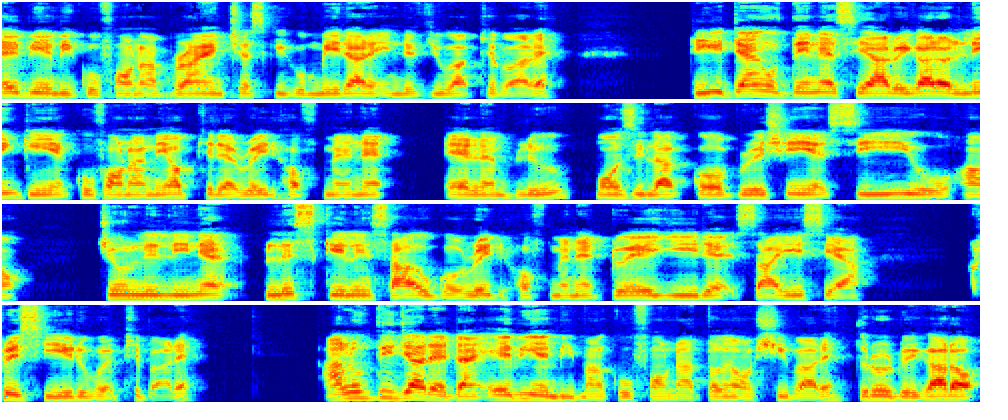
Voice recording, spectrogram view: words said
Airbnb co-founder Brian Chesky ကိုမေးထားတဲ့ interview ကဖြစ်ပါတယ်။ဒီအတန်းကိုသင်တဲ့ဆရာတွေကတော့ LinkedIn ရဲ့ co-founder နှစ်ယောက်ဖြစ်တဲ့ Reid Hoffman နဲ့ Alan Blue Mozilla Corporation ရဲ့ CEO ဟောင်း John Lilly နဲ့ Blitzscaling စာအုပ်ကို Reid Hoffman နဲ့တွဲရေးတဲ့စာရေးဆရာ Chris Ye တို့ပဲဖြစ်ပါတယ်။အားလုံးသိကြတဲ့အတိုင်း Airbnb မှာ co-founder ၃ယောက်ရှိပါတယ်။သူတို့တွေကတော့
